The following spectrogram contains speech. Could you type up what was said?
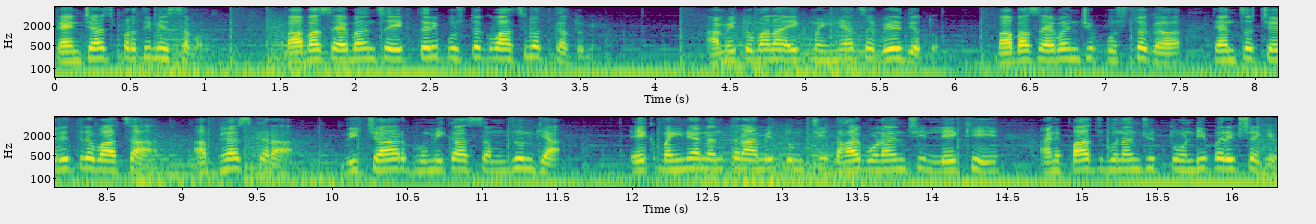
त्यांच्याच प्रतिमेसमोर. बाबासाहेबांचं एकतरी पुस्तक वाचलत का तुम्ही? आम्ही तुम्हाला एक महिन्याचा वेळ देतो. बाबासाहेबांची पुस्तकं त्यांचं चरित्र वाचा अभ्यास करा विचार भूमिका समजून घ्या. एक महिन्यानंतर आम्ही तुमची दहा गुणांची लेखी आणि पाच गुणांची तोंडी परीक्षा घेऊ.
